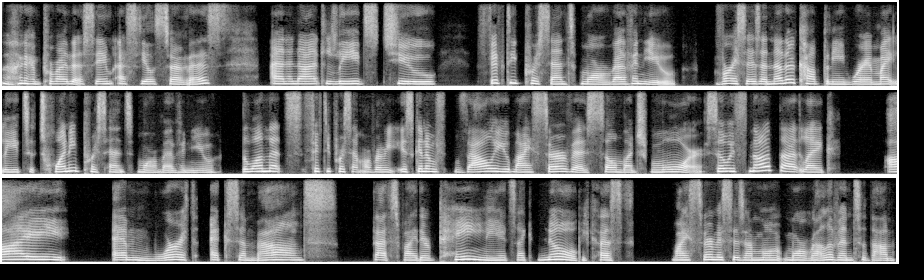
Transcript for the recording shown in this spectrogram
and provide that same SEO service, and that leads to 50% more revenue versus another company where it might lead to 20% more revenue, the one that's 50% more revenue is going to value my service so much more. So it's not that like I am worth X amount that's why they're paying me. It's like, no, because my services are more, more relevant to them.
